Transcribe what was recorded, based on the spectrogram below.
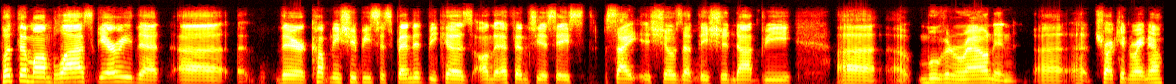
put them on blast, Gary, that uh, their company should be suspended because on the FMCSA site it shows that they should not be uh, uh, moving around and uh, uh, trucking right now.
